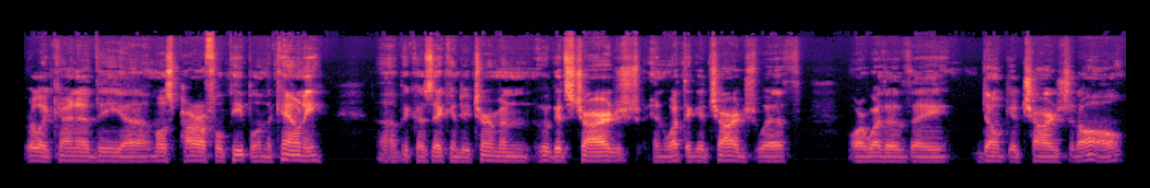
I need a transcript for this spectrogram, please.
really kind of the uh, most powerful people in the county, uh, because they can determine who gets charged and what they get charged with, or whether they don't get charged at all,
